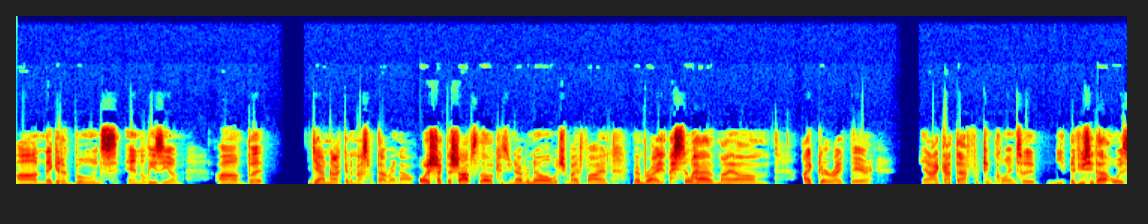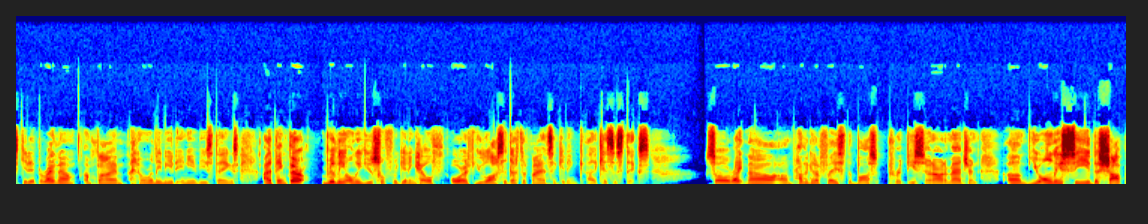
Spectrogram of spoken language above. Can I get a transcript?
um, negative boons in Elysium. Um, but yeah, I'm not gonna mess with that right now. Always check the shops though, because you never know what you might find. Remember, I, I still have my um Iker right there, and I got that for 10 coins. So if you see that, always get it. But right now, I'm fine. I don't really need any of these things. I think they're really only useful for getting health, or if you lost the Death Defiance and getting uh, Kiss of Styx. So right now, I'm probably gonna face the boss pretty soon. I would imagine. Um, you only see the shop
